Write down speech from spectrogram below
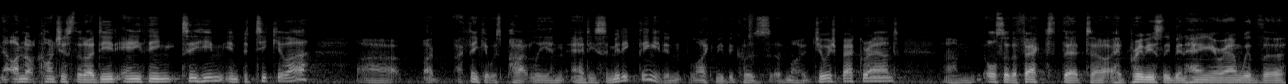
Now, I'm not conscious that I did anything to him in particular. Uh, I, I, think it was partly an anti Semitic thing. He didn't like me because of my Jewish background. Um, also, the fact that uh, I had previously been hanging around with the,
